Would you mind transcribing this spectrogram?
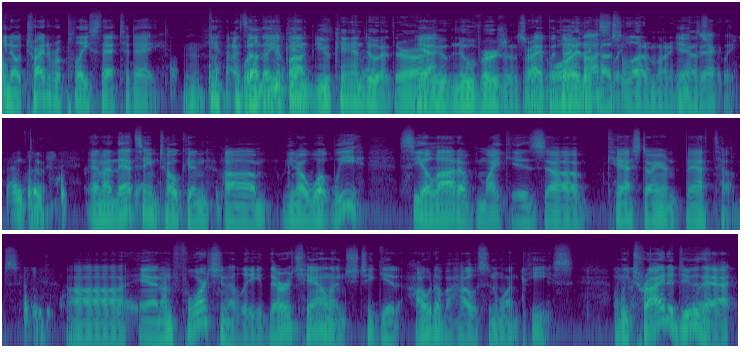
You know, try to replace that today. You know, Mm-hmm. well, you can bucks. you can do it. There are Yeah. new, new versions, right? But boy, they're cost costly. a lot of money. Yeah, yes. exactly. And on that same token, um, you know what we see a lot of, Mike, is uh, cast iron bathtubs, uh, and unfortunately, they're a challenge to get out of a house in one piece. And we try to do that,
